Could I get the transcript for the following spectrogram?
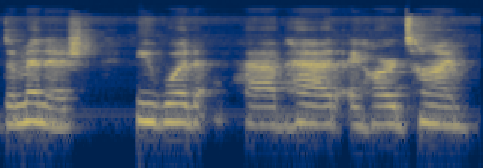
diminished he would have had a hard time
